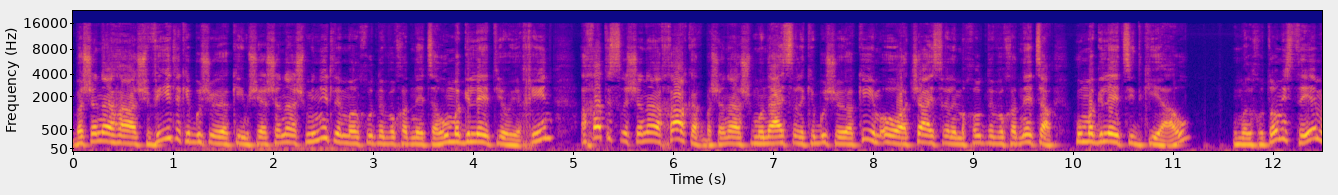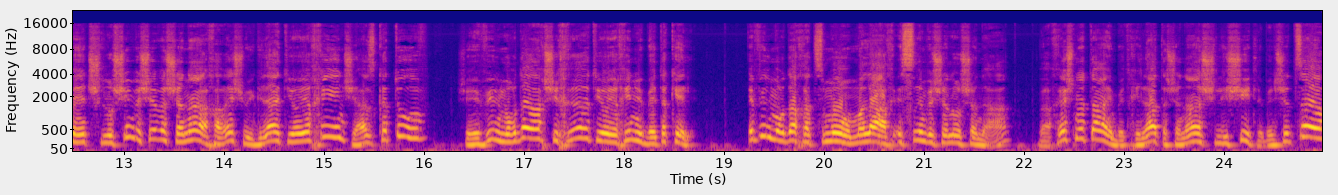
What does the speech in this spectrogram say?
בשנה השביעית לכיבוש יהויקים, שהיא השנה השמינית למלכות נבוכדנצר, הוא מגלה את יהויכין, 11 שנה אחר כך, בשנה ה-18 לכיבוש יהויקים, או ה-19 למלכות נבוכדנצר, הוא מגלה את צדקיהו, ומלכותו מסתיימת 37 שנה אחרי שהוא הגלה את יהויכין, שאז כתוב שהביל מורדך שחרר את יהויכין מבית הכלא. אביל מורדך עצמו מלך 23 שנה, ואחרי שנתיים, בתחילת השנה השלישית לבלשצר,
